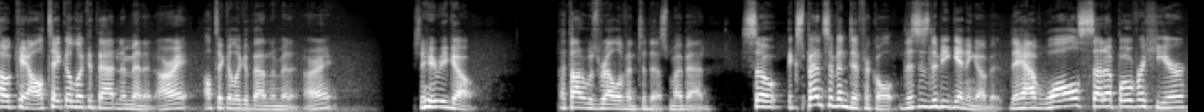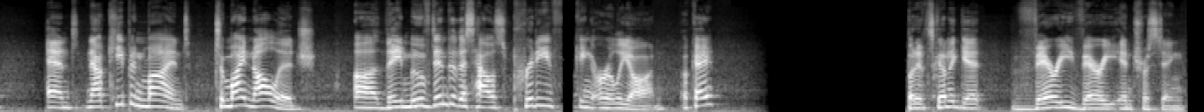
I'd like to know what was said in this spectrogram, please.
okay, I'll take a look at that in a minute, all right? I'll take a look at that in a minute, all right? So here we go. I thought it was relevant to this, my bad. So expensive and difficult, this is the beginning of it. They have walls set up over here. And now keep in mind, to my knowledge, uh, they moved into this house pretty fucking early on, okay? But it's gonna get very, very interesting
